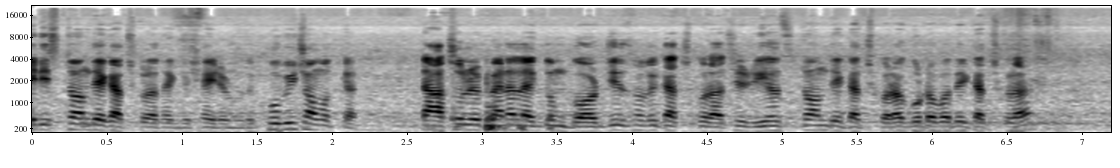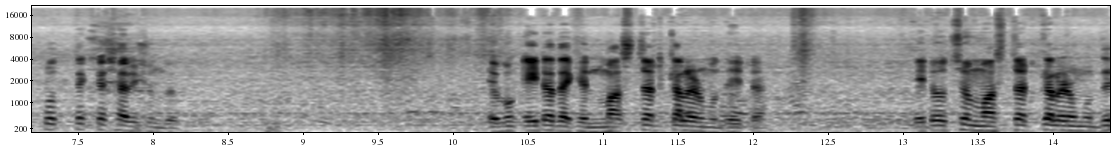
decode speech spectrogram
এডিস্টোন দিয়ে কাজ করা থাকবে শাড়ির মধ্যে। খুবই চমৎকার। এটা আঁচলের প্যানেল একদম গর্জিয়াস ভাবে কাজ করা আছে রিয়েল স্টোন দিয়ে কাজ করা গোটাপাতের কাজ করা, প্রত্যেকটা শাড়ি সুন্দর। এবং এটা দেখেন মাস্টার্ড কালারের মধ্যে এটা। এটা হচ্ছে মাস্টার্ড কালারের মধ্যে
